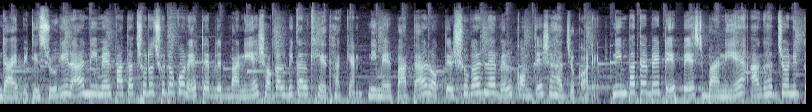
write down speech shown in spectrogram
ডায়াবেটিস রোগীরা নিমের পাতা ছোট ছোট করে ট্যাবলেট বানিয়ে সকাল বিকাল খেয়ে থাকেন। নিমের পাতা রক্তের সুগার লেভেল কমতে সাহায্য করে। নিম পাতা বেটে পেস্ট বানিয়ে আঘাতজনিত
